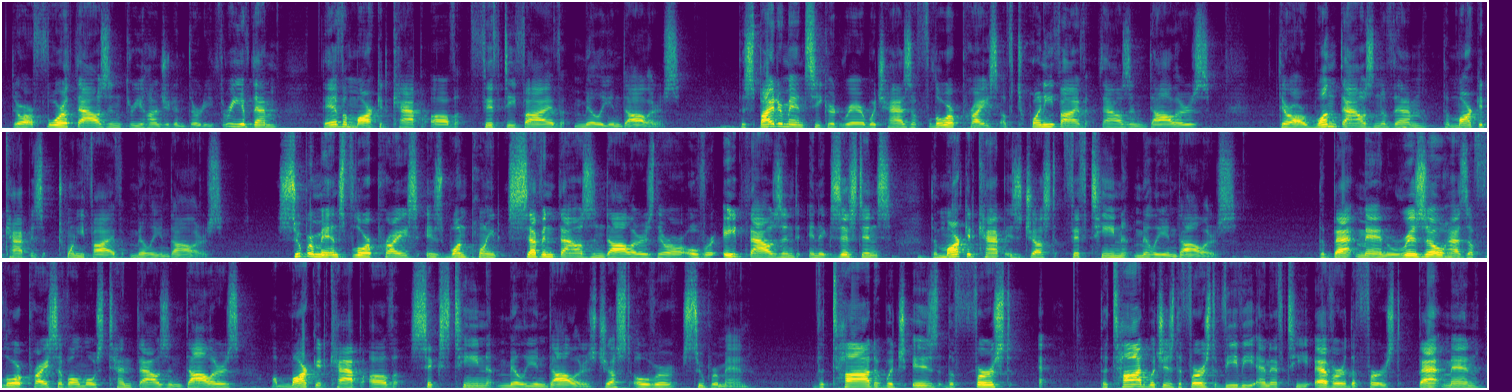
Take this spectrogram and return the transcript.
There are 4,333 of them. They have a market cap of $55 million. The Spider Man Secret Rare, which has a floor price of $25,000, there are 1,000 of them. The market cap is $25 million. Superman's floor price is $1.7 thousand. There are over 8,000 in existence. The market cap is just $15 million. The Batman Rizzo has a floor price of almost $10,000, a market cap of $16 million, just over Superman. The Todd, which is the first the Todd, which is the first VeVe NFT ever, the first Batman,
